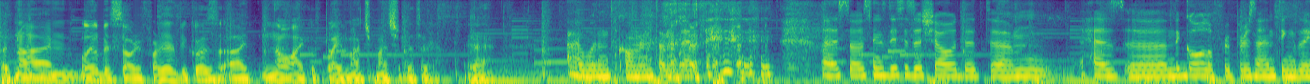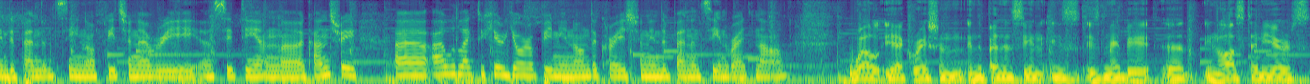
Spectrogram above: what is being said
But now I'm a little bit sorry for that because I know I could play much, much better. Yeah. I wouldn't comment on that. uh, so, since this is a show that um, has uh, the goal of representing the independent scene of each and every uh, city and uh, country, uh, I would like to hear your opinion on the Croatian independent scene right now. Well, yeah, Croatian independent scene is is maybe uh, in the last ten years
